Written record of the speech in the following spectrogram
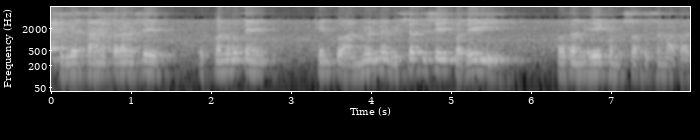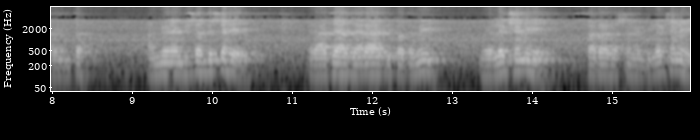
तुल्य स्थान करण से उत्पन्न होते हैं, किंतु अन्योन्य विसदृश ही पदे ही पदम एकम सदृशम आपादयंत अन्योन्य विसदृश है। राजा जरा आदि पद में विलक्षण है सर में विलक्षण है।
